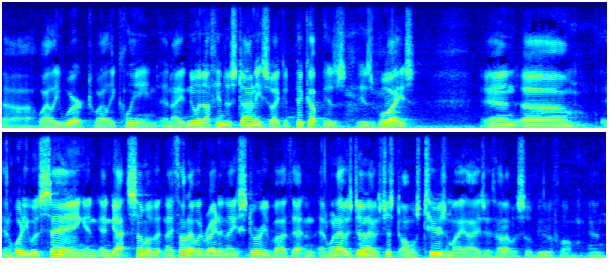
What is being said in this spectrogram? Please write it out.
uh, while he worked, while he cleaned. And I knew enough Hindustani so I could pick up his, his voice and, um, and what he was saying and, and got some of it. And I thought I would write a nice story about that. And, and when I was done, I was just almost tears in my eyes. I thought it was so beautiful. And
